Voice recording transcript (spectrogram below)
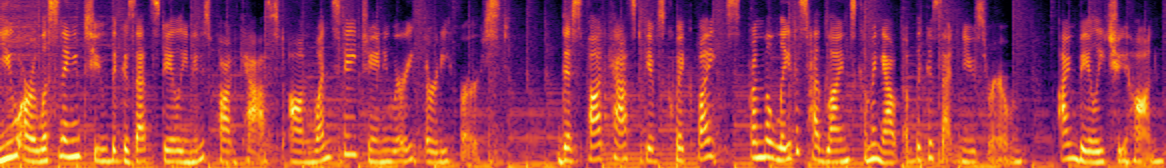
You are listening to the Gazette's Daily News Podcast on Wednesday, January 31st. This podcast gives quick bites from the latest headlines coming out of the Gazette newsroom. I'm Bailey Chihan.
